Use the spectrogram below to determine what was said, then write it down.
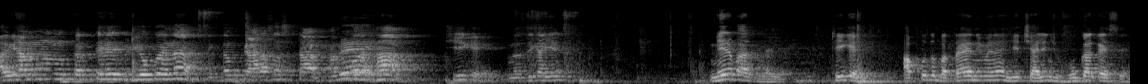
अभी हम करते हैं वीडियो को है ना? एकदम प्यारा सा स्टार्ट। और हाँ ठीक है नज़दीक आइए। मेरे पास भी आइए। ठीक है आपको तो बताया नहीं मैंने ये चैलेंज होगा कैसे?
